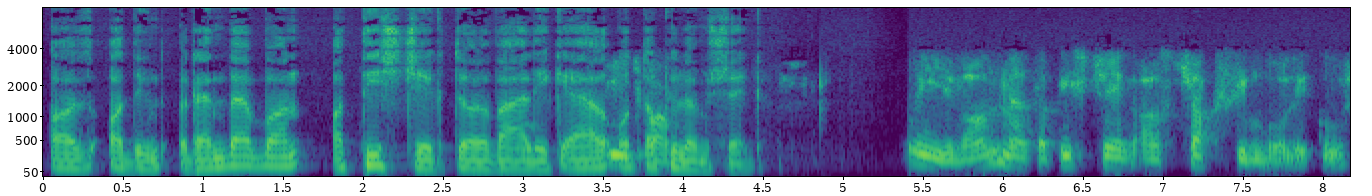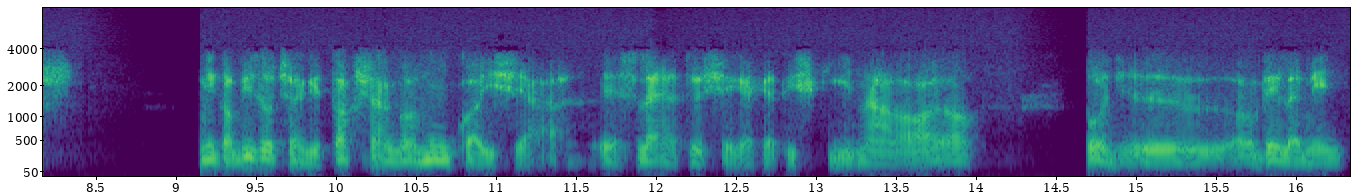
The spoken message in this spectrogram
az addig rendben van, a tisztségtől válik el, Így ott a van. különbség. Így van, mert a tisztség az csak szimbolikus, míg a bizottsági tagsággal munka is jár, és lehetőségeket is kínál arra, hogy a véleményt,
